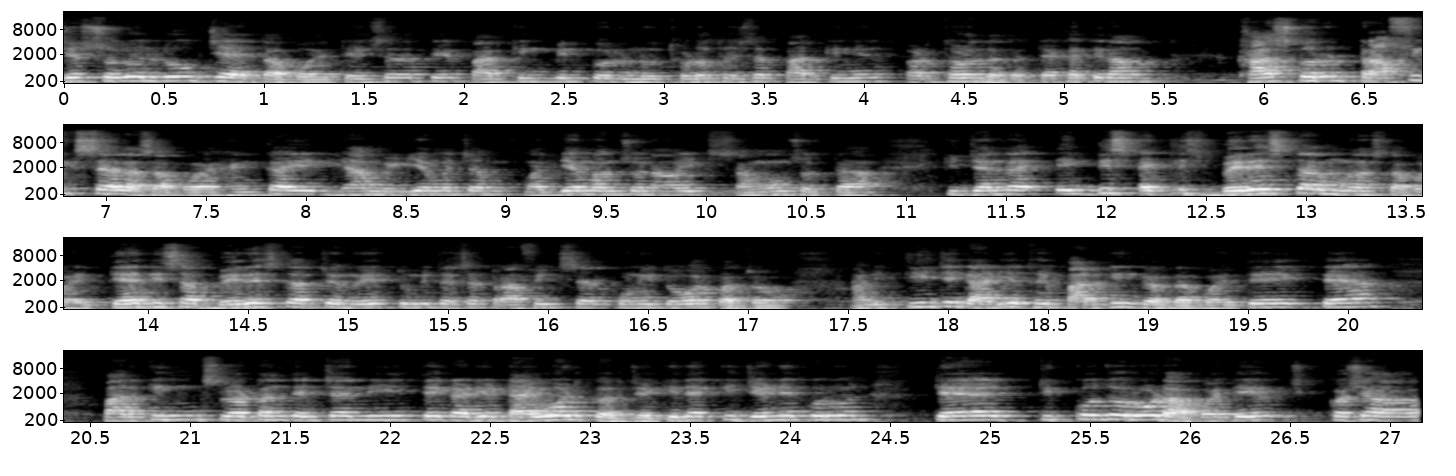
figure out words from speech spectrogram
जे सगळे लोक जे येता पळय थंयसर ते पार्किंग बीन करून न्हू थोडो थंयसर पार्किंग अडथळो जाता. त्या खातीर हांव खास करून ट्राफीक सेल आसा पळय हांकां एक ह्या मिडियमाच्या माध्यमांसून हांव एक सांगूंक सोदता की जेन्ना एक दीस एटलिस्ट बेरेस्तार म्हणून आसता पळय त्या दिसा बेरेस्तारचे न्हू तुमी थंयसर ट्राफीक सेल कोणी दवरपाचो आनी ती जी गाडयो थंय पार्किंग करता पळय ते एक त्या पार्किंग स्लॉटान तेंच्यांनी ते गाडयो डायवर्ट करचे. कित्याक की जेणे करून ते तितको जो रोड आहा पळय ते कशें आहा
